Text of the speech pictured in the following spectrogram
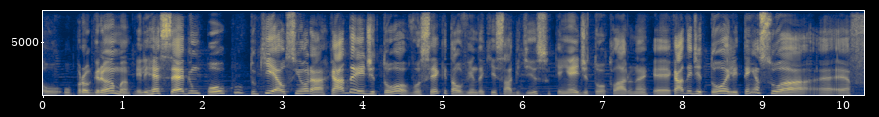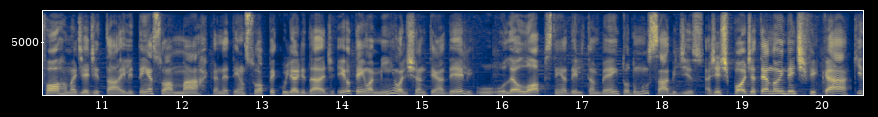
o, o programa, ele recebe um pouco do que é o senhorar. Cada editor, você que tá ouvindo aqui sabe disso, quem é editor, claro, né? É, cada editor, ele tem a sua é, é, forma de editar, ele tem a sua marca, né? Tem a sua peculiaridade. Eu tenho a minha, o Alexandre tem a dele, o Léo Lopes tem a dele também, todo mundo sabe disso. A gente pode até não identificar que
